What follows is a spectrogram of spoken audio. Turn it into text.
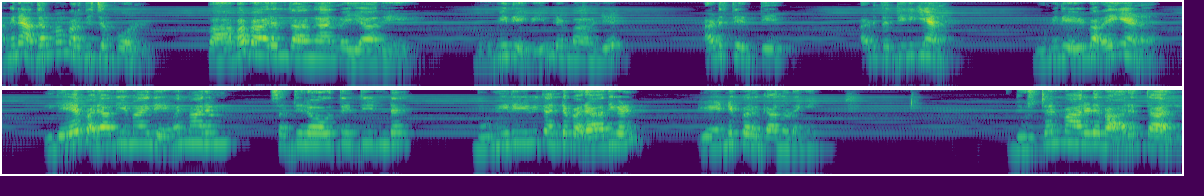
അങ്ങനെ അധർമ്മം വർദ്ധിച്ചപ്പോൾ പാപഭാരം താങ്ങാൻ വയ്യാതെ ഭൂമിദേവിയും ബ്രഹ്മാവിന്റെ അടുത്തെത്തി അടുത്തെത്തിയിരിക്കുകയാണ്. ഭൂമിദേവി പറയുകയാണ് ഇതേ പരാതിയുമായി ദേവന്മാരും സത്യലോകത്തെത്തിയിട്ടുണ്ട്. ഭൂമിദേവി തന്റെ പരാതികൾ എണ്ണിപ്പെറുക്കാൻ തുടങ്ങി. ദുഷ്ടന്മാരുടെ ഭാരത്താൽ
